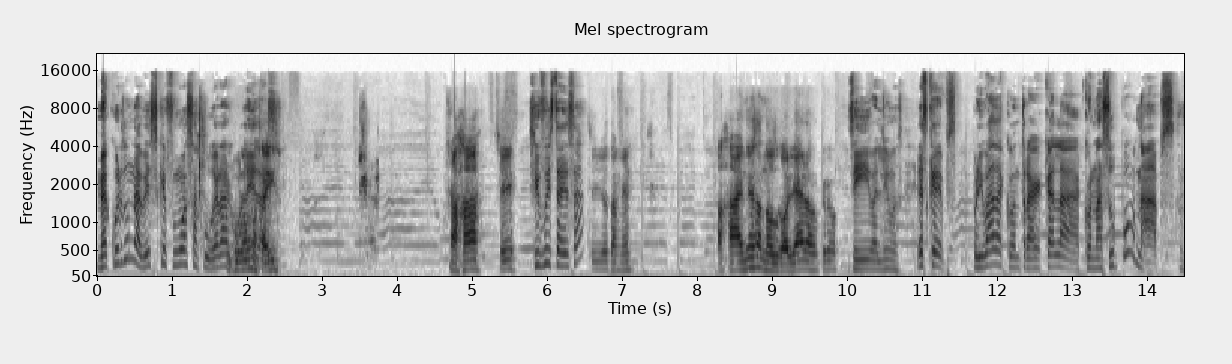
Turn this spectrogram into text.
Me acuerdo una vez que fuimos a jugar a Arboledas. ahí. Ajá, sí, ¿Sí fuiste a esa? sí, yo también. Ajá, en esa nos golearon, creo. Sí, valimos. Es que, pues, privada contra acá la Conazupo, nah, pues.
